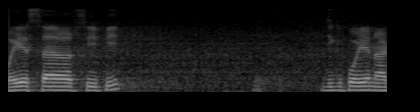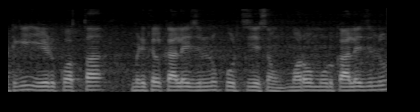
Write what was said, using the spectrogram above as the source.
వైఎస్ఆర్సీపీ దిగిపోయే నాటికి ఏడు కొత్త మెడికల్ కాలేజీలను పూర్తి చేశాం. మరో మూడు కాలేజీలు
